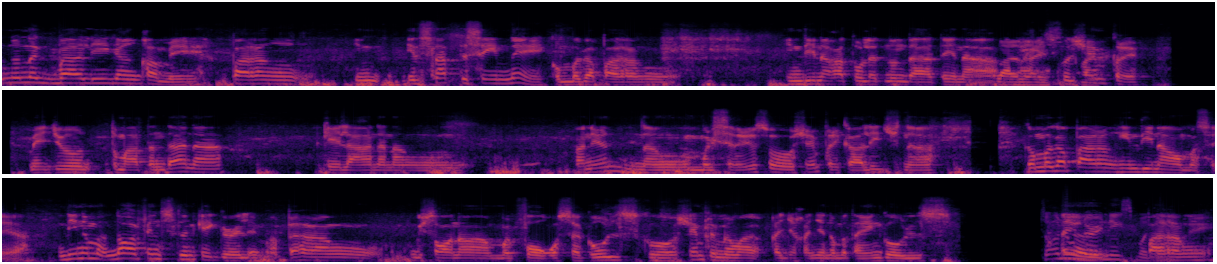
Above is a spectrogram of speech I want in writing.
nung nagbalikan kami, parang in- it's not the same na eh. Kumbaga parang hindi na katulad nung dati na high school. Siyempre, medyo tumatanda na. Kailangan na ng ano yun, ng magseryoso. Siyempre, college na. Kumbaga parang hindi na ako masaya. Hindi naman, no offense dun kay Girl Emma. Parang gusto ko na mag-focus sa goals ko. Siyempre, may mga kanya-kanya naman tayong goals. So, anong Ayun, learnings mo parang- eh?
